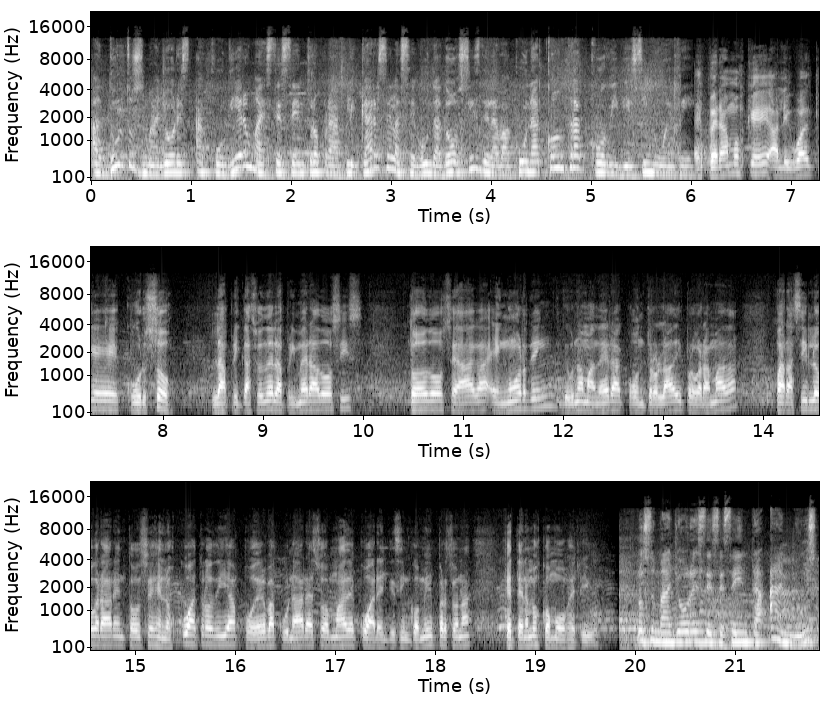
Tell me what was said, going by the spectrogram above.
adultos mayores acudieron a este centro para aplicarse la segunda dosis de la vacuna contra COVID-19. Esperamos que, al igual que cursó la aplicación de la primera dosis, todo se haga en orden, de una manera controlada y programada, para así lograr entonces en los cuatro días poder vacunar a esos más de 45 mil personas que tenemos como objetivo. Los mayores de 60 años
